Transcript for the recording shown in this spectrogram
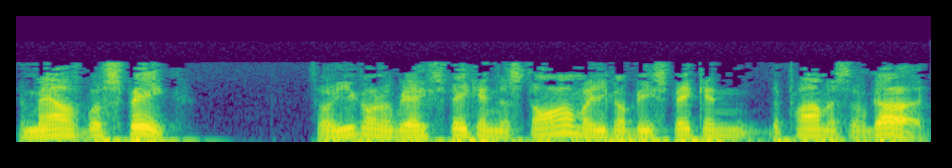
the mouth will speak. So you're going to be speaking the storm or you're going to be speaking the promise of God.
